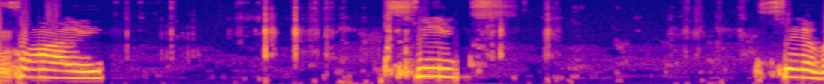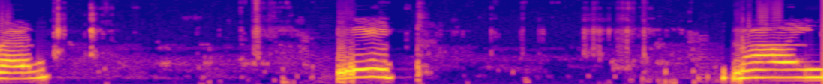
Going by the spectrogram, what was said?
five six seven eight nine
